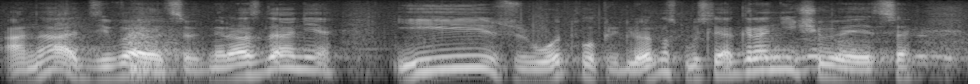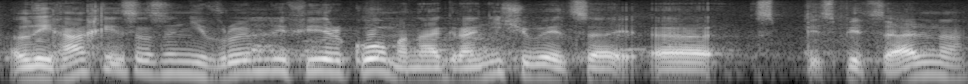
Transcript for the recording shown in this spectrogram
она одевается в мироздание и вот в определенном смысле ограничивается. Лихахиса за невроем лифирком, она ограничивается э, специально,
